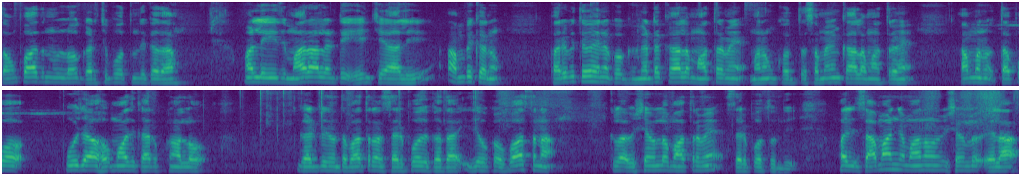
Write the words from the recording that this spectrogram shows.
సంపాదనలో గడిచిపోతుంది కదా. మళ్ళీ ఇది మారాలంటే ఏం చేయాలి? అంబికను పరిమితమైన ఒక గంట కాలం మాత్రమే మనం కొంత సమయం కాలం మాత్రమే అమ్మను తపో పూజ హోమాది కార్యక్రమాల్లో గడిపినంత మాత్రం సరిపోదు కదా? ఇది ఒక ఉపాసన విషయంలో మాత్రమే సరిపోతుంది. మరి సామాన్య మానవ విషయంలో ఎలా?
